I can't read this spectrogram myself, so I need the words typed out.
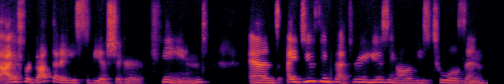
I forgot that I used to be a sugar fiend and I do think that through using all of these tools and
